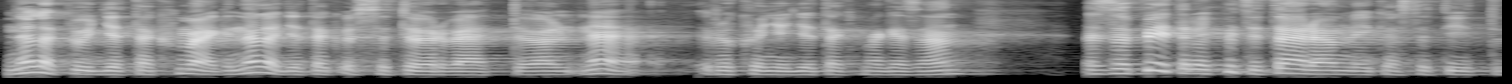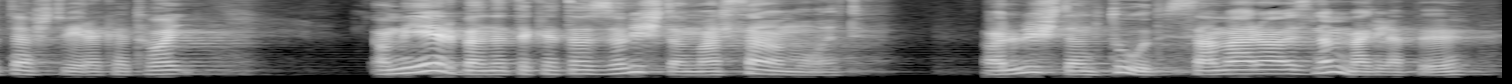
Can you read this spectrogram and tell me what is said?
ne lepődjetek meg, ne legyetek összetörve ettől, ne rökönyödjetek meg ezen. Ezzel Péter egy picit erre emlékezteti itt a testvéreket, hogy ami ér benneteket, azzal Isten már számolt. Arról Isten tud, számára ez nem meglepő.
